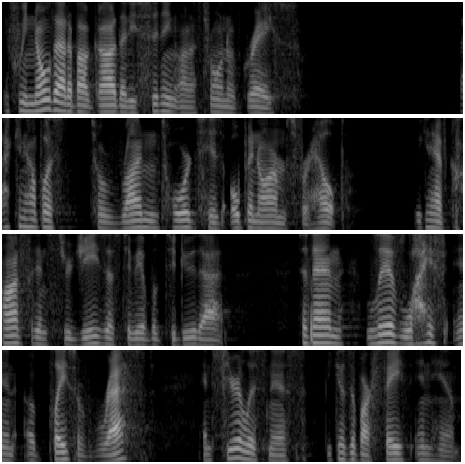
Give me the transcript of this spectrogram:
if we know that about God, that He's sitting on a throne of grace, that can help us to run towards His open arms for help. We can have confidence through Jesus to be able to do that, to then live life in a place of rest and fearlessness because of our faith in Him.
